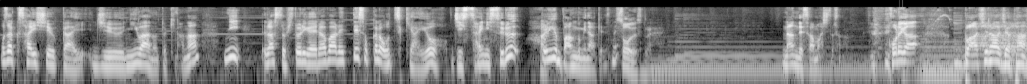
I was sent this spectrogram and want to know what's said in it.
おそらく最終回12話の時かな？に、ラスト1人が選ばれて、そこからお付き合いを実際にするという番組なわけですね。そうですね。なんで山下さん？これが、バチェラージャパン。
